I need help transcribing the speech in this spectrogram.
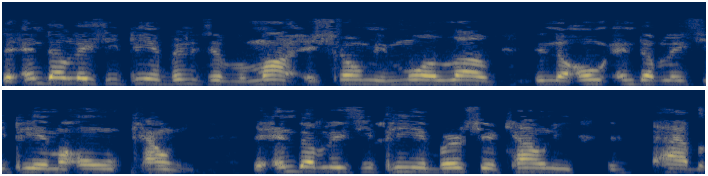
the NAACP in Bennington, Vermont, is showing me more love than the own NAACP in my own county. The NAACP in Berkshire County have a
